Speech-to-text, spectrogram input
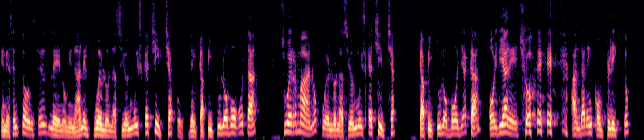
En ese entonces le denominaban el pueblo nación Muisca Chipcha, pues del capítulo Bogotá, su hermano, pueblo nación Muisca Chipcha, capítulo Boyacá. Hoy día, de hecho, andan en conflicto,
